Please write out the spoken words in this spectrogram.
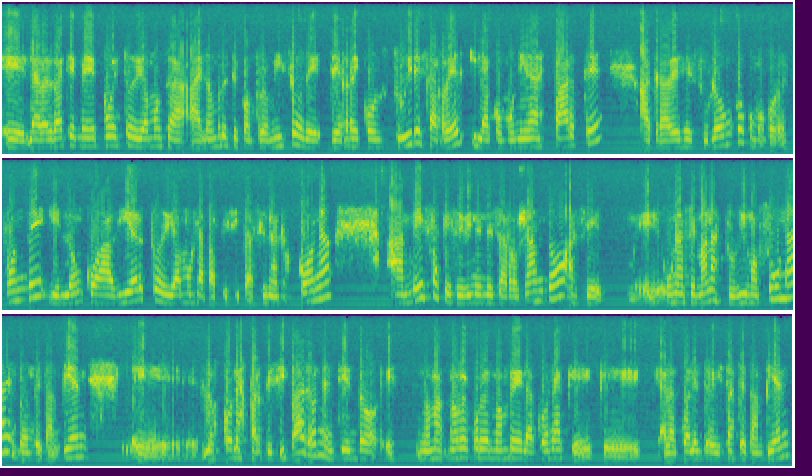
Eh, la verdad que me he puesto, digamos, al hombro este compromiso de, reconstruir esa red y la comunidad es parte a través de su LONCO, como corresponde, y el LONCO ha abierto, digamos, la participación a los CONA, a mesas que se vienen desarrollando. Hace eh, unas semanas tuvimos una en donde también eh, los CONAS participaron, entiendo no, no recuerdo el nombre de la CONA que, que a la cual entrevistaste también,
